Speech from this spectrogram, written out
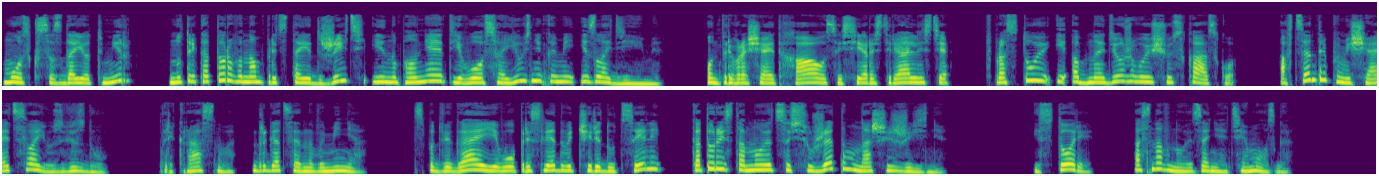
Мозг создает мир, внутри которого нам предстоит жить и наполняет его союзниками и злодеями. Он превращает хаос и серость реальности в простую и обнадеживающую сказку, а в центре помещает свою звезду — прекрасного, драгоценного меня, сподвигая его преследовать череду целей, которые становятся сюжетом нашей жизни. История основное занятие мозга.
